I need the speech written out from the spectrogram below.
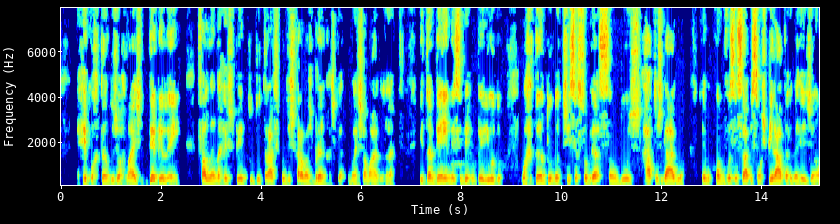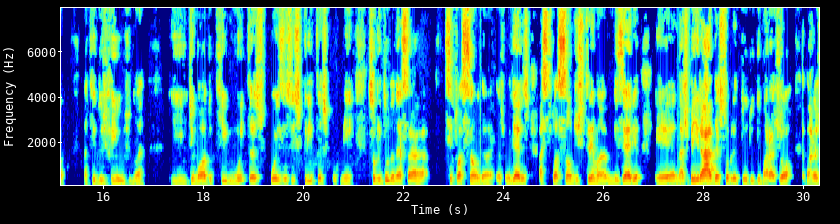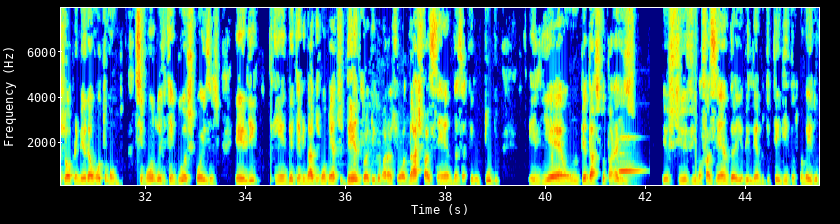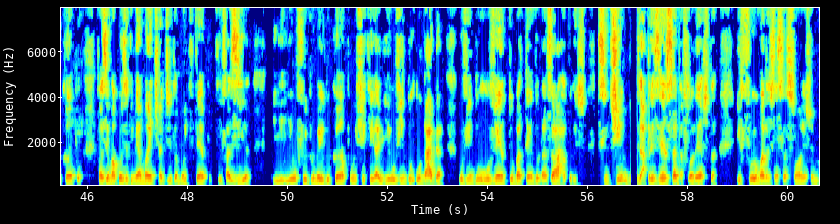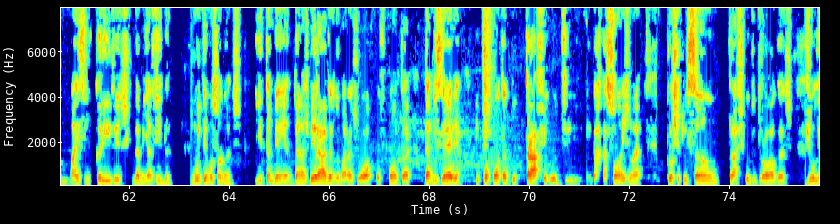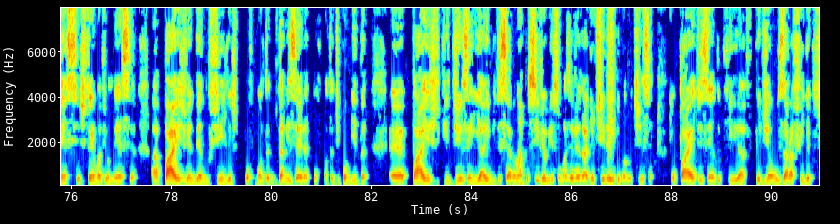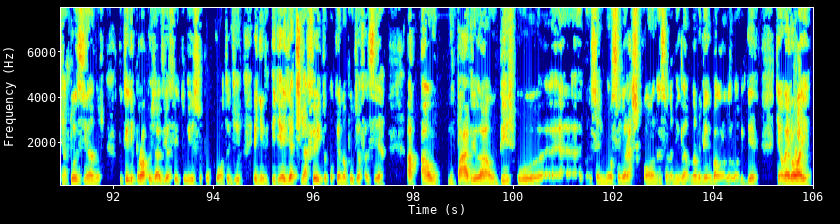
recortando jornais de Belém, falando a respeito do tráfico de escravas brancas, que é como é chamado, né? E também, nesse mesmo período, guardando notícias sobre a ação dos ratos d'água, que, como você sabe, são os piratas da região, aqui dos rios, não é? E de modo que muitas coisas escritas por mim, sobretudo nessa situação das mulheres, a situação de extrema miséria é, nas beiradas, sobretudo do Marajó. Marajó, primeiro, é um outro mundo. Segundo, ele tem duas coisas. Ele, em determinados momentos, dentro ali do Marajó, nas fazendas, aquilo tudo, ele é um pedaço do paraíso eu estive uma fazenda e eu me lembro de ter ido no meio do campo fazer uma coisa que minha mãe tinha dito há muito tempo que fazia. E eu fui para o meio do campo e fiquei ali ouvindo o nada, ouvindo o vento batendo nas árvores, sentindo a presença da floresta e foi uma das sensações mais incríveis da minha vida, muito emocionante. E também das beiradas do Marajó, por conta da miséria e por conta do tráfego de embarcações, não é? prostituição, tráfico de drogas, violência, extrema violência, a pais vendendo filhos por conta da miséria, por conta de comida, é, pais que dizem, e aí me disseram, não é possível isso, mas é verdade, eu tirei de uma notícia o pai dizendo que a, podiam usar a filha, que tinha 12 anos, porque ele próprio já havia feito isso por conta de. Ele, ele já tinha feito porque não podia fazer. Há, um, um, padre lá, um bispo, é, o senhor Ascona, se não me engano, não me lembro agora o nome dele, que é um herói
